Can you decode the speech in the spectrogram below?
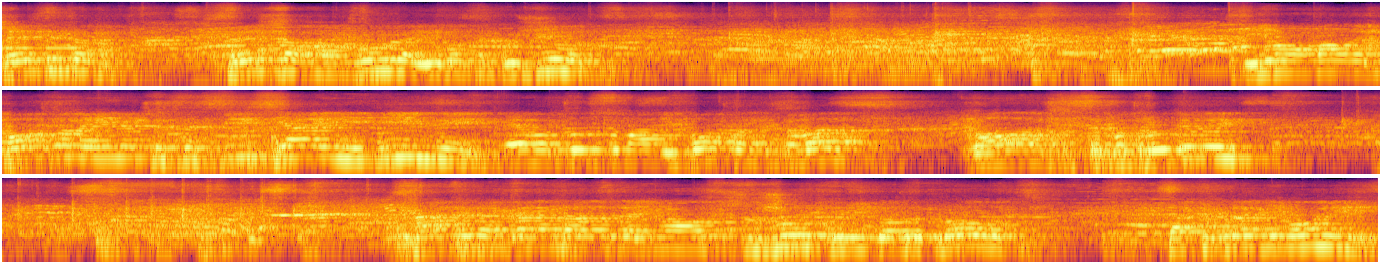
čestitam. Srećna matura i ulazak u život. Imamo male inače ste svi sjajni i divni. Evo tu su mali pokloni za vas. Hvala vam što ste potrudili. Znate da Grand Azra ima odličnu žurku i dobro provod. Dakle, dragi moji,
